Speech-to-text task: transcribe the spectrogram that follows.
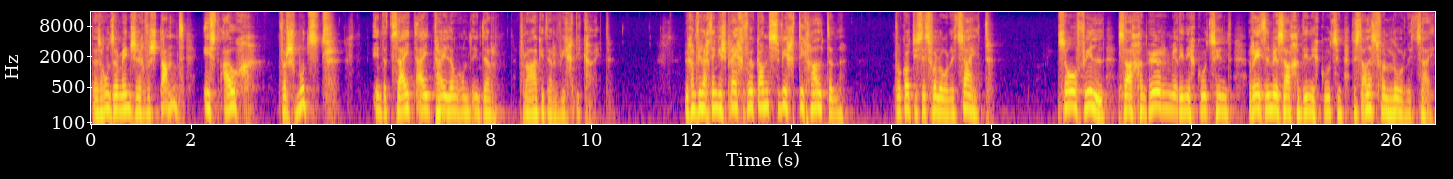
Dass unser menschlicher Verstand ist auch verschmutzt in der Zeiteinteilung und in der Frage der Wichtigkeit. Wir können vielleicht ein Gespräch für ganz wichtig halten. Vor Gott ist es verlorene Zeit. So viel Sachen hören wir, die nicht gut sind, reden wir Sachen, die nicht gut sind. Das ist alles verlorene Zeit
